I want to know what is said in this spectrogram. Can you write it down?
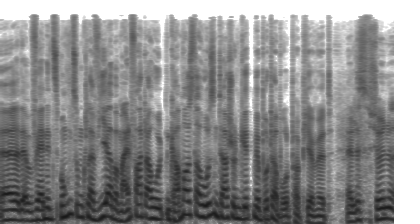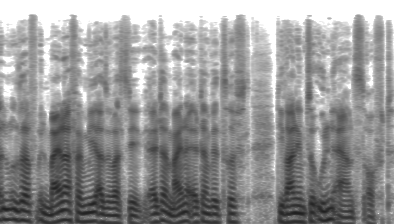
äh, werden gezwungen zum Klavier, aber mein Vater holt einen Kamm aus der Hosentasche und gibt mir Butterbrotpapier mit. Ja, das ist schön in, unserer, in meiner Familie, also was die Eltern, meine Eltern betrifft, die waren eben so unernst oft.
